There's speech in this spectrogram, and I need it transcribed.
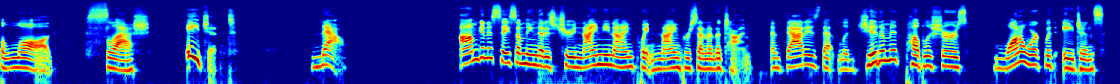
blog slash agent. Now, I'm going to say something that is true 99.9% of the time, and that is that legitimate publishers want to work with agents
